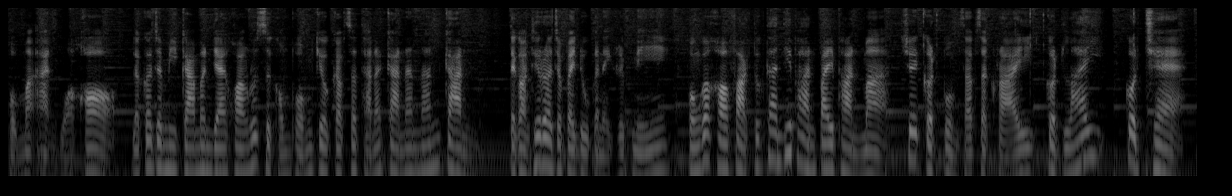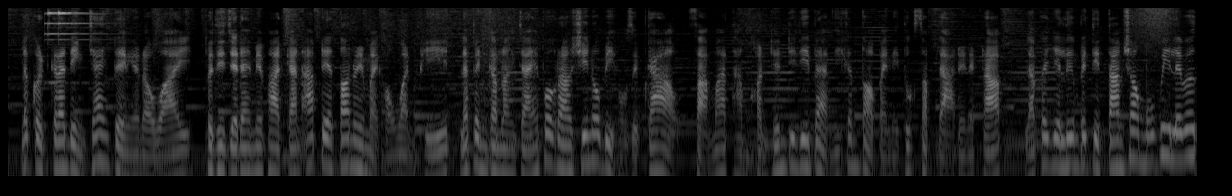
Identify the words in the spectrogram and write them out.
ผมมาอ่านหัวข้อ แล้วก็จะมีการบรรยายความรู้สึกของผมเกี่ยวกับสถานการณ์นั้นๆ กันแต่ก่อนที่เราจะไปดูกันในคลิปนี้ ผมก็ขอฝากทุกท่านที่ผ่านไปผ่านมา ช่วยกดปุ่ม Subscribe กดไลค์ กดแชร์ และกดกระดิ่งแจ้งเตือนกันเอาไว้ เพื่อที่จะได้ไม่พลาดการอัปเดตตอนใหม่ๆของวันพีชและเป็นกำลังใจให้พวกเราชิโนบิ69 สามารถทำคอนเทนต์ดีๆ แบบนี้กันต่อไปในทุกสัปดาห์ด้วยนะครับ แล้วก็อย่าลืมไปติดตามช่อง Movie Level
